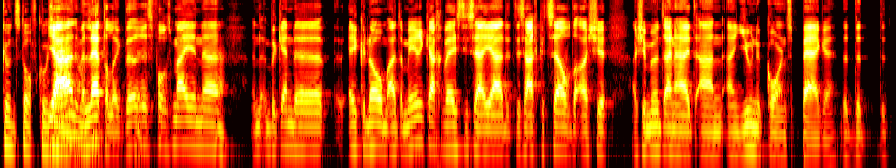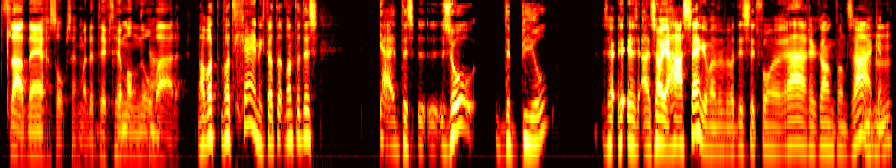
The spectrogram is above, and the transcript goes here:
kunststof kozijn. Ja, letterlijk. Er is volgens mij een, eh, Ja. een, een bekende econoom uit Amerika geweest die zei: Ja, dit is eigenlijk hetzelfde als je, als je munteenheid aan, aan unicorns paggen. Dat, dat, dat slaat nergens op, zeg maar. Dat heeft helemaal nul Ja. waarde. Maar wat, wat geinig, dat, want het is, ja, het is eh, zo debiel, zou- eh, zou je haast zeggen, want wat is dit voor een rare gang van zaken. Mhm.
